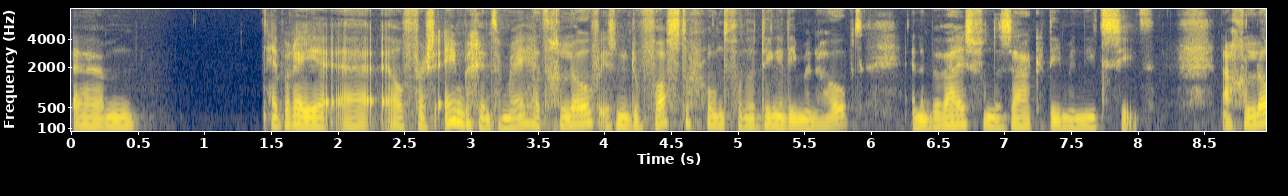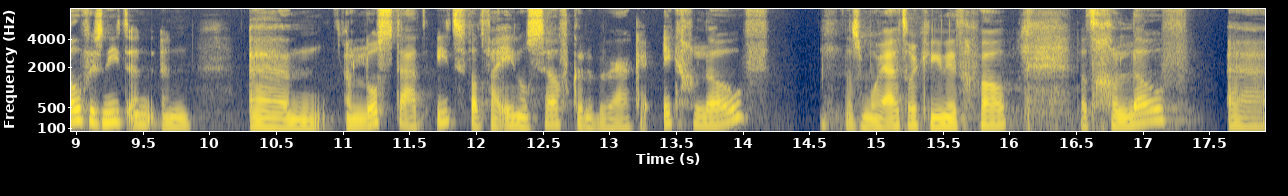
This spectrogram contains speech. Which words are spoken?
um, Hebreeën 11, eh, vers 1 begint ermee. Het geloof is nu de vaste grond van de dingen die men hoopt en het bewijs van de zaken die men niet ziet. Nou, geloof is niet een, een, um, een losstaand iets wat wij in onszelf kunnen bewerken. Ik geloof, dat is een mooie uitdrukking in dit geval, dat geloof uh,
